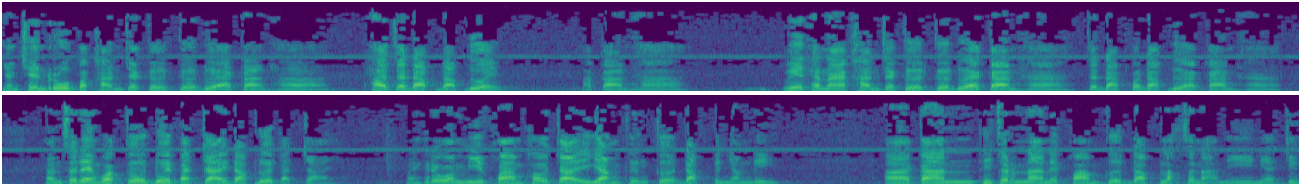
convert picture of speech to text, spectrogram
อย่างเช่น รูปประขันจะเกิดเกิดด้วยอาการห้า ถ้าจะดับดับด้วยอาการห้าเวทนาขันจะเกิดเกิดด้วยอาการห้าจะดับก็ดับด้วยอาการห้านั้นแสดงว่าเกิดด้วยปัจจัย ดับด้วยปัจจัยนั่นเรียกว่ามีความเข้าใจอย่างถึงเกิดดับเป็นอย่างดีการพิจารณาในความเกิดดับลักษณะนี้เนี่ยจึง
